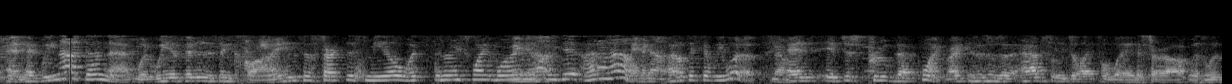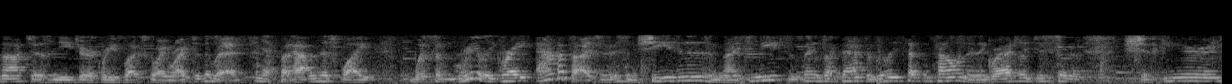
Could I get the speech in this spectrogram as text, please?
and had we not done that, would we have been as inclined to start this meal with the nice white wine Maybe as not. we did? I don't know. Maybe not. I don't think that we would have. No. And it just proved that point, right? Because this was an absolutely delightful way to start off with, with not just knee-jerk reflex going right to the red, Yeah. but having this white with some really great appetizers and cheeses and nice meats and things like that to really set the tone and then gradually just sort of shift gears,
